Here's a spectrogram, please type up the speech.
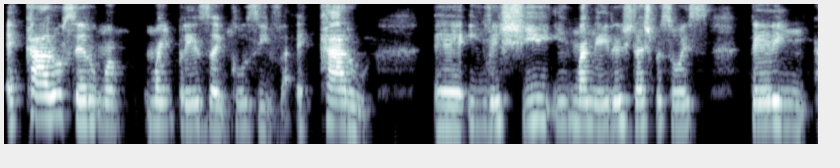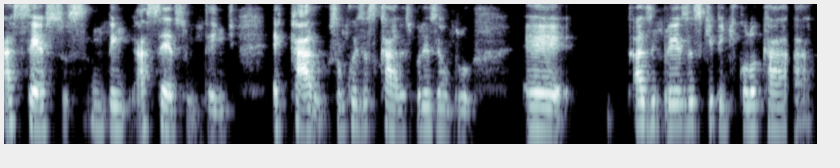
É caro ser uma, uma empresa inclusiva, é caro é, investir em maneiras das pessoas terem acessos, entende? acesso, entende? é caro, são coisas caras. Por exemplo, é, as empresas que têm que colocar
